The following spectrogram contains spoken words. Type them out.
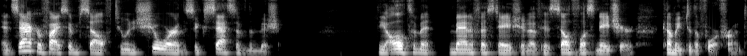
and sacrifice himself to ensure the success of the mission. The ultimate manifestation of his selfless nature coming to the forefront.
